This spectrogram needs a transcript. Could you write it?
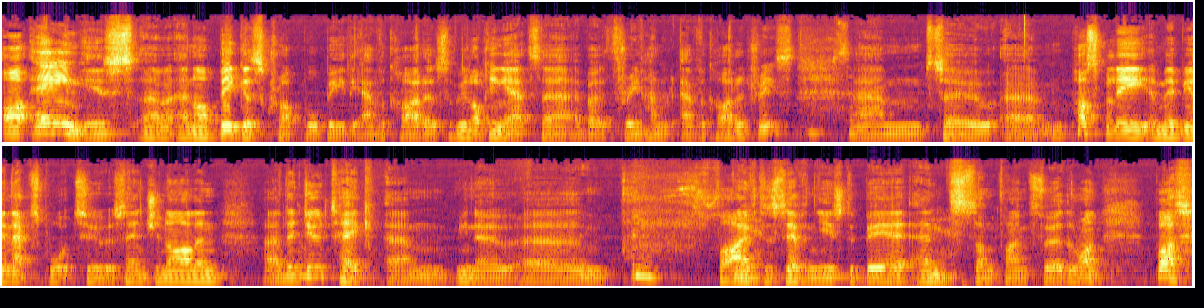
our aim is, uh, and our biggest crop will be the avocado. So we're looking at uh, about 300 avocado trees. Um, so um, possibly uh, maybe an export to Ascension Island. Uh, they do take, um, you know, um, five Yeah. to seven years to bear, and Yeah. sometimes further on. But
